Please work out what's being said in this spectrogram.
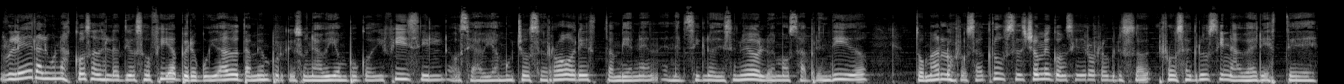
leer algunas cosas de la teosofía, pero cuidado también porque es una vía un poco difícil, o sea, había muchos errores, también en, en el siglo XIX lo hemos aprendido tomar los Rosacruces. Yo me considero Rosacruz sin haber este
